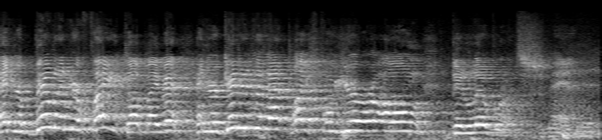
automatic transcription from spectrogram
and you're building your faith up, amen, and you're getting to that place for your own deliverance. Amen.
